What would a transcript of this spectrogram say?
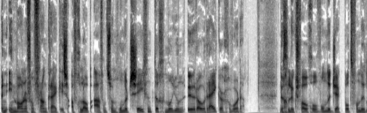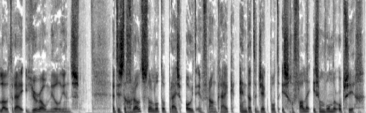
Een inwoner van Frankrijk is afgelopen avond zo'n 170 miljoen euro rijker geworden. De geluksvogel won de jackpot van de loterij Euro Millions. Het is de grootste lottoprijs ooit in Frankrijk... en dat de jackpot is gevallen is een wonder op zich.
